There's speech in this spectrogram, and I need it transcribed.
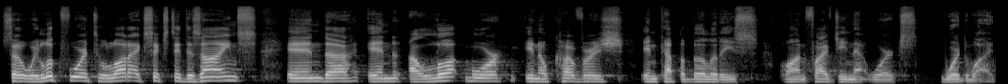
So we look forward to a lot of X60 designs and, uh, and a lot more you know, coverage and capabilities on 5G networks worldwide.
